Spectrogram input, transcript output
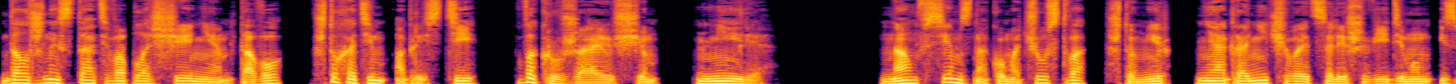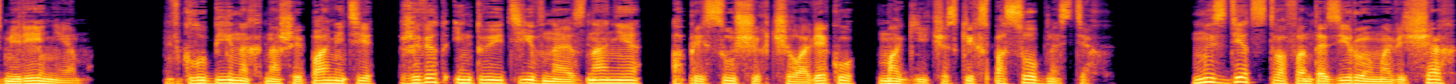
должны стать воплощением того, что хотим обрести в окружающем мире. Нам всем знакомо чувство, что мир не ограничивается лишь видимым измерением. В глубинах нашей памяти живет интуитивное знание о присущих человеку магических способностях. Мы с детства фантазируем о вещах,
